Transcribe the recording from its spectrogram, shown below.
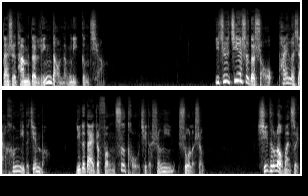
但是他们的领导能力更强。一只结实的手拍了下亨利的肩膀，一个带着讽刺口气的声音说了声：“希特勒万岁！”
